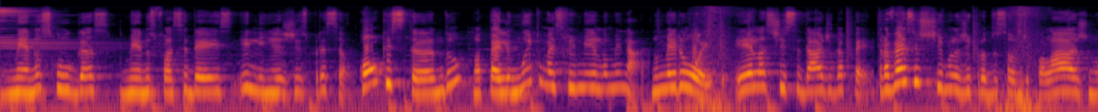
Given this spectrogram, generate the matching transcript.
menos rugas, menos flacidez e linhas de expressão, conquistando uma pele muito mais firme e iluminada. Número 8, elasticidade da pele. Através do estímulo de produção de colágeno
